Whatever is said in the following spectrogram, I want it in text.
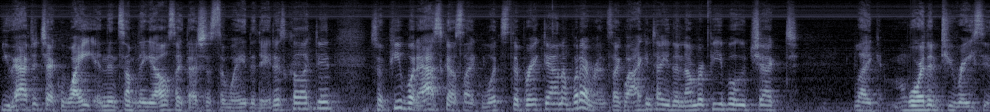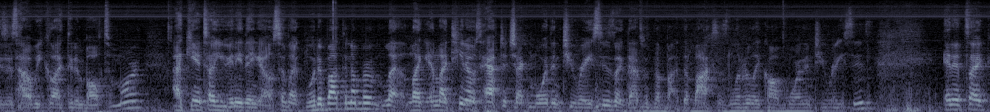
you have to check white and then something else, like that's just the way the data is collected. So people would ask us like, what's the breakdown of whatever? And it's like, well, I can tell you the number of people who checked like more than two races is how we collected in Baltimore. I can't tell you anything else. So like, what about the number? Of, like, and Latinos have to check more than two races. Like that's what the the box is literally called, more than two races. And it's like,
